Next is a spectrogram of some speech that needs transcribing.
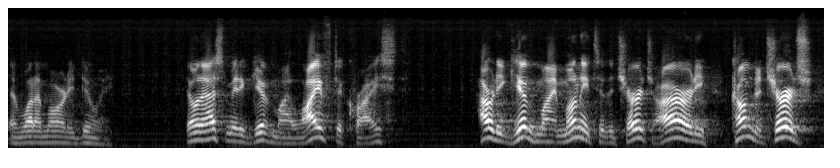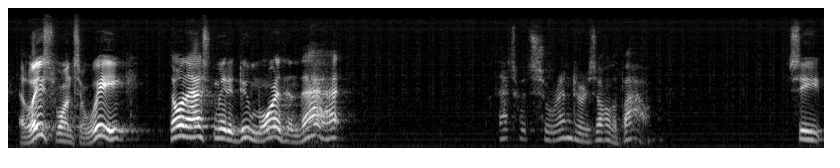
than what I'm already doing. Don't ask me to give my life to Christ. I already give my money to the church. I already come to church at least once a week. Don't ask me to do more than that. That's what surrender is all about. See,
